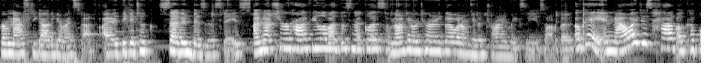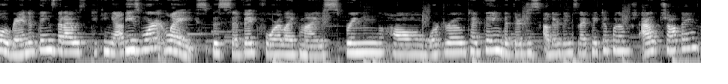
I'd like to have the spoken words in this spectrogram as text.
from Nasty Gal to get my stuff. I think it took seven business days. I'm not sure how I feel about this necklace. I'm not gonna return it though, and I'm gonna try and make some use out of it. Okay, and now I just have a couple random things that I was picking up. These weren't like specific for like my spring haul wardrobe type thing, but they're just other things that I picked up when I was out shopping.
